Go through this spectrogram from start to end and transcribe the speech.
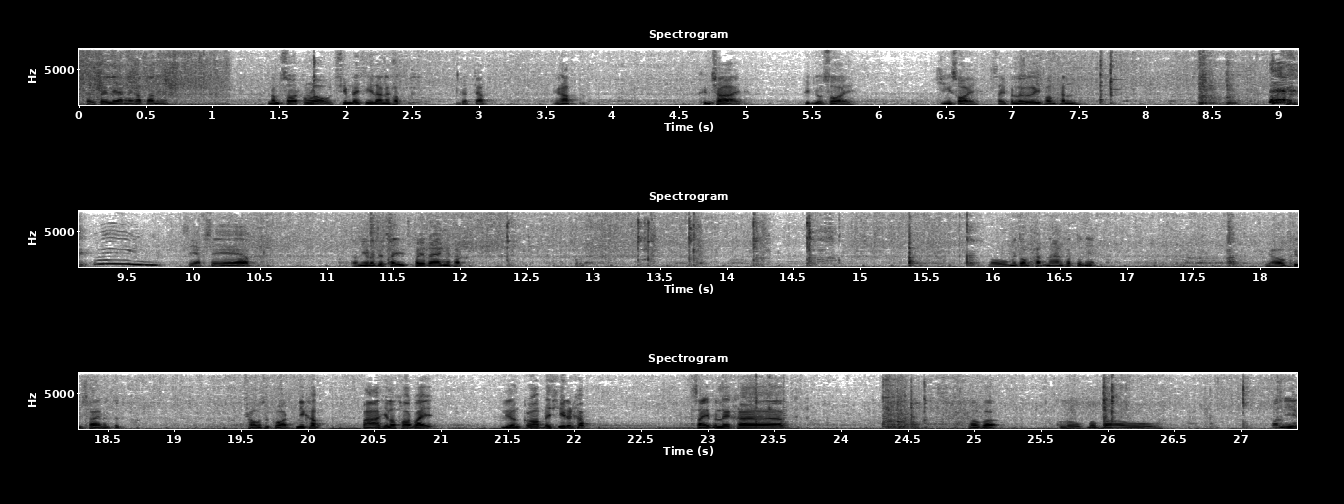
ใส่ไฟแรงนะครับตอนนี้ น้ำซอสของเราชิมได้ที่แล้วนะครับจัดจัดนะครับ ขึ้นช่ายพริกหยวกซอยขิงซอยใส่ไปเลยพร้อมกันแสบแสบตอนนี้เราจะใส่ไฟแรงนะครับ เราไม่ต้องผัดนานครับตัวนี้ เดี๋ยวขึ้นช่ายมันจะเฉาซะกอนนี่ครับปลาที่เราทอดไว้เหลืองกรอบได้ที่แล้วครับ ใส่ไปเลยครับ เราก็โขลกเบาๆตอนนี้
